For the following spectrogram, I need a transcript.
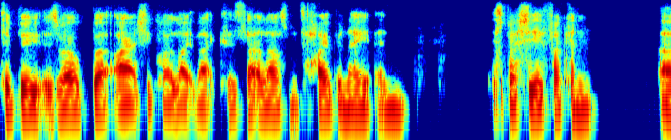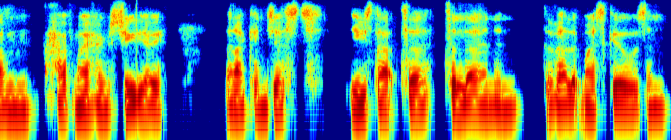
to boot as well. But I actually quite like that because that allows me to hibernate, and especially if I can um, have my home studio, then I can just use that to to learn and develop my skills and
